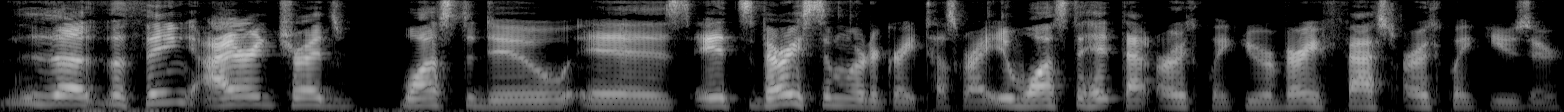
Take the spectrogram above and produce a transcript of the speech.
the the thing Iron Treads wants to do is it's very similar to Great Tusk, right? It wants to hit that earthquake. You're a very fast earthquake user.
